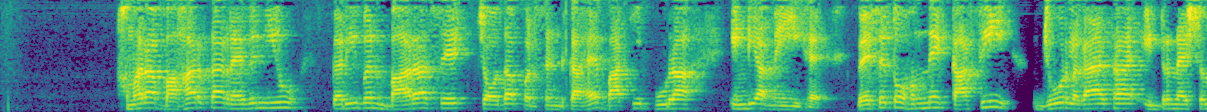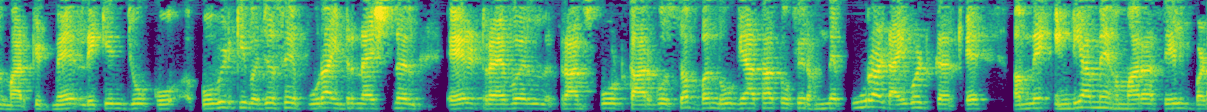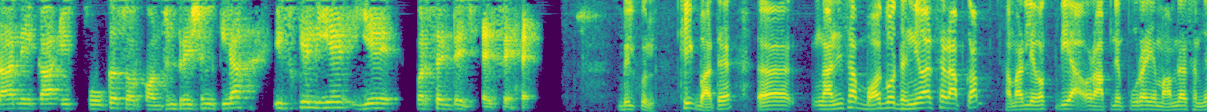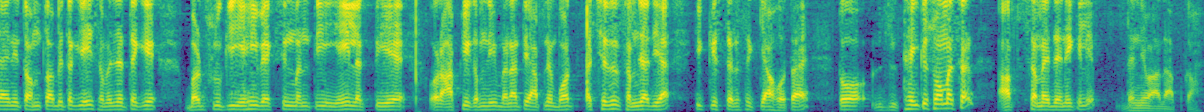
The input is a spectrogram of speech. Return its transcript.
हमारा बाहर का रेवेन्यू करीबन 12 से 14 परसेंट का है। बाकी पूरा इंडिया में ही है। वैसे तो हमने काफ़ी ज़ोर लगाया था इंटरनेशनल मार्केट में, लेकिन जो कोविड की वजह से पूरा international air travel, transport, cargo सब बंद हो गया था तो फिर हमने पूरा डाइवर्ट करके हमने इंडिया में हमारा सेल बढ़ाने का एक फोकस और कंसंट्रेशन किया। इसके लिए ये परसेंटेज ऐसे है। बिल्कुल, ठीक बात है। गांधी साहब बहुत बहुत धन्यवाद सर आपका। हमारे लिए वक्त दिया और आपने पूरा ये मामला समझाया, नहीं तो हम तो अभी तक यही समझ रहे कि बर्ड फ्लू की यही वैक्सीन बनती है, यही लगती है और आपकी कंपनी बनाती है। आपने बहुत अच्छे से समझा दिया कि किस तरह से क्या होता है। तो thank you so much sir आप समय देने के लिए धन्यवाद आपका।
